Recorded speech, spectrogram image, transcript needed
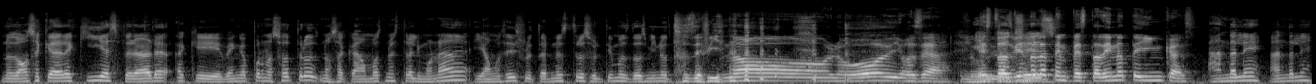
nos vamos a quedar aquí a esperar a que venga por nosotros, nos acabamos nuestra limonada y vamos a disfrutar nuestros últimos dos minutos de vida. No, lo odio. O sea, Lo estás odio. viendo la tempestad y no te hincas. Ándale, ándale.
